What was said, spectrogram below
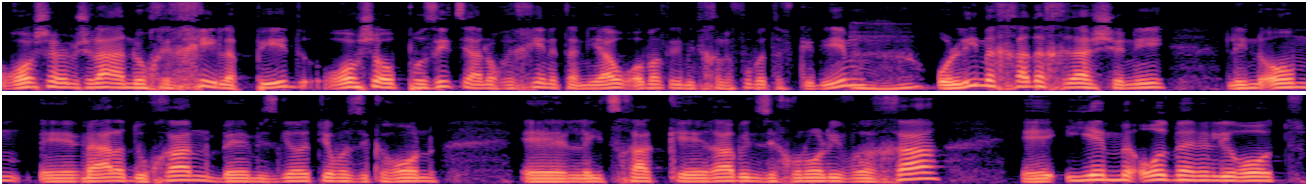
ראש הממשלה הנוכחי לפיד, ראש האופוזיציה הנוכחי נתניהו, עוד מעט הם יתחלפו בתפקידים, mm-hmm. עולים אחד אחרי השני לנאום אה, מעל הדוכן במסגרת יום הזיכרון אה, ליצחק אה, רבין, זיכרונו לברכה. אה, יהיה מאוד מעניין לראות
